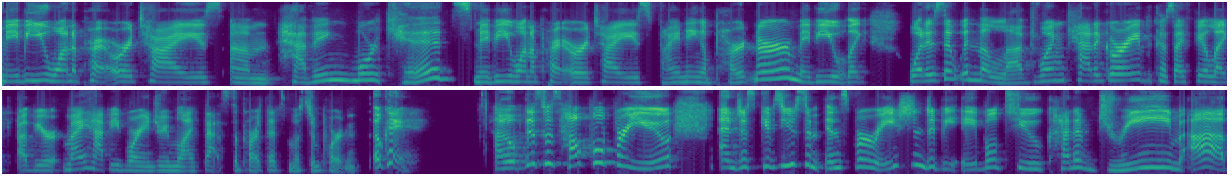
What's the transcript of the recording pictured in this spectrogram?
Maybe you want to prioritize um, having more kids. Maybe you want to prioritize finding a partner. Maybe you like, what is it in the loved one category? Because I feel like of your, my happy, boring dream life, that's the part that's most important. Okay. I hope this was helpful for you and just gives you some inspiration to be able to kind of dream up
